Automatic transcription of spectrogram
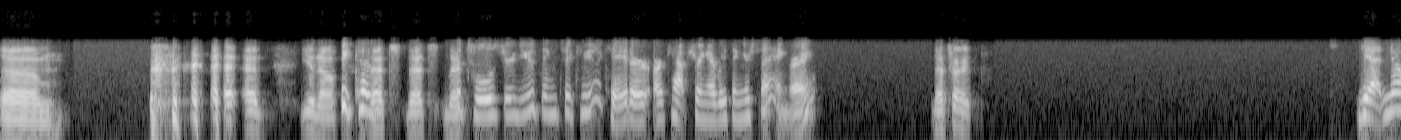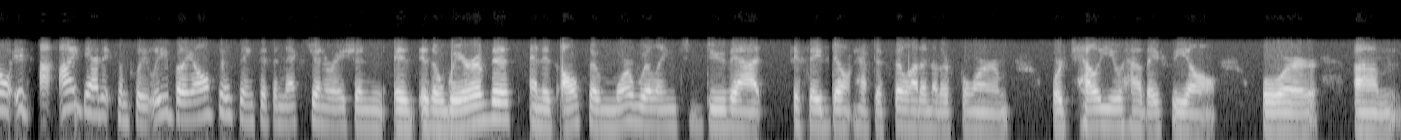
Um, and you know because that's that's that's the tools you're using to communicate are, are capturing everything you're saying, right? that's right. Yeah, no, it I get it completely, but I also think that the next generation is is aware of this and is also more willing to do that if they don't have to fill out another form or tell you how they feel or um,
